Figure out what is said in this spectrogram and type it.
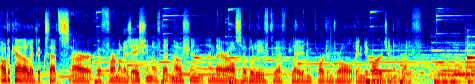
Autocatalytic sets are a formalization of that notion and they are also believed to have played an important role in the origin of life.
